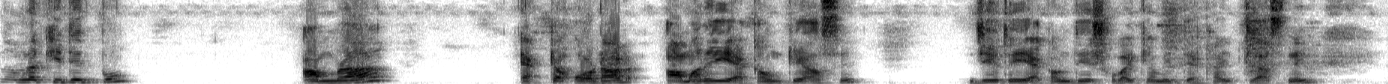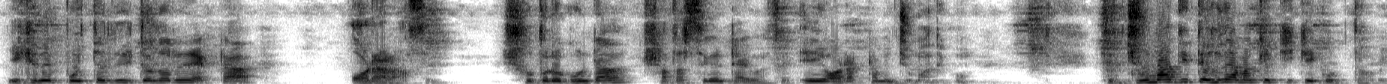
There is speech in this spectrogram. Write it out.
আমরা কি দেখব? আমরা একটা অর্ডার আমার এই অ্যাকাউন্টে আছে। যেহেতু এই অ্যাকাউন্ট দিয়ে সবাইকে আমি দেখাই ক্লাস নেই। এখানে পঁয়তাল্লিশ ডলারের একটা অর্ডার আছে। সতেরো ঘণ্টা সাতাশ সেকেন্ড টাইম আছে। এই অর্ডারটা আমি জমা দেব। তো জমা দিতে হলে আমাকে কি কি করতে হবে?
